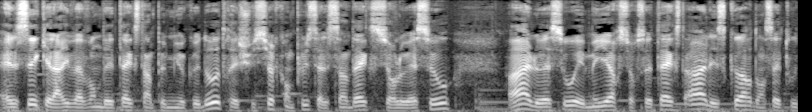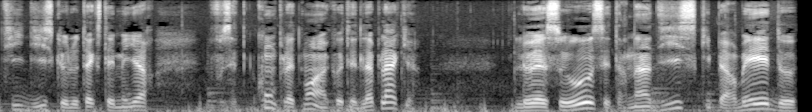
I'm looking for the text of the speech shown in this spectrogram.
Elle sait qu'elle arrive à vendre des textes un peu mieux que d'autres et je suis sûr qu'en plus elle s'indexe sur le SEO. Ah, le SEO est meilleur sur ce texte. Ah, les scores dans cet outil disent que le texte est meilleur. Vous êtes complètement à côté de la plaque. Le SEO, c'est un indice qui permet de,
